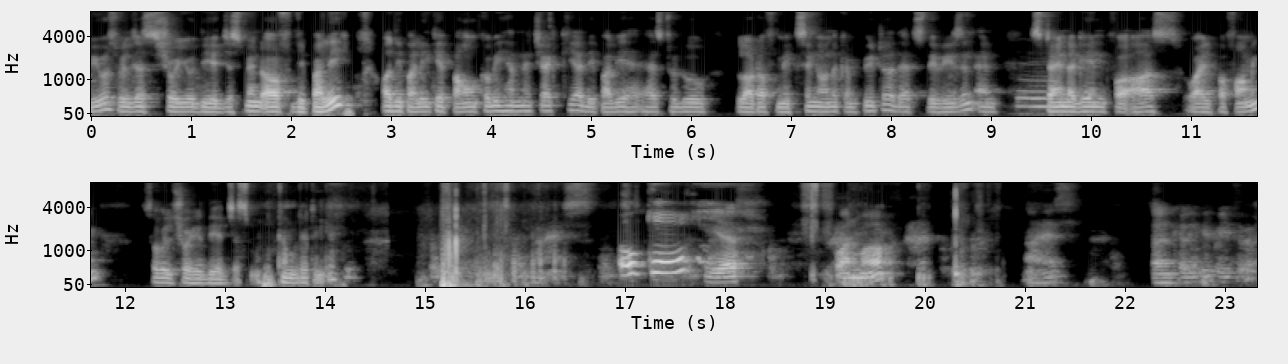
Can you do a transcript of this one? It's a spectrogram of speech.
viewers will just show you the adjustment of Dipali और दीपाली के पाँव को भी हमने चेक किया Deepali has to do lot of mixing on the computer that's the reason and Hmm. stand again for us while performing so we'll show you the adjustment come लेटेंगे nice okay yes one more Nice. Dann können wir bitte.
